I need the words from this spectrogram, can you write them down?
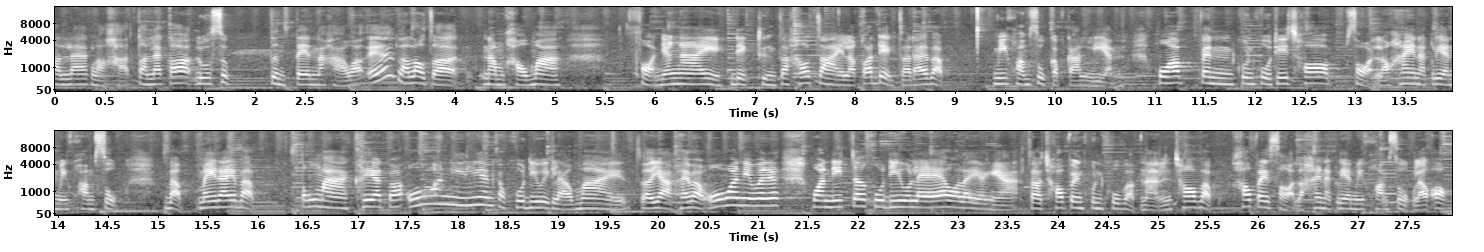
ตอนแรกเหรอคะตอนแรกก็รู้สึกตื่นเต้นนะคะว่า เอ๊ะ แล้วเราจะนำเขามาสอนยังไง เด็กถึงจะเข้าใจแล้วก็เด็กจะได้แบบมีความสุขกับการเรียน เพราะว่าเป็นคุณครูที่ชอบสอนแล้วให้นักเรียนมีความสุข แบบไม่ได้แบบ ต้องมาเครียดว่าโอ้วันนี้เรียนกับครูดิวอีกแล้วไม่จะอยากให้แบบโอ้วันนี้ไม่ได้วันนี้เจอครูดิวแล้วอะไรอย่างเงี้ยจะชอบเป็นคุณครูแบบนั้น ชอบแบบเข้าไปสอนแล้วให้นักเรียนมีความสุขแล้วออก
